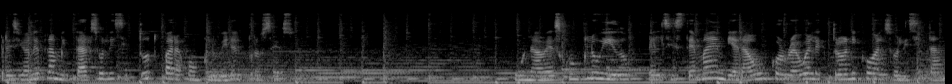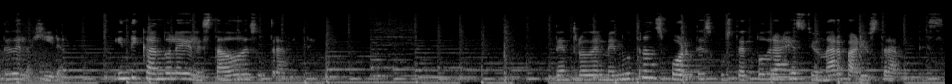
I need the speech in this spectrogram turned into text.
presione Tramitar solicitud para concluir el proceso. Una vez concluido, el sistema enviará un correo electrónico al solicitante de la gira, indicándole el estado de su trámite. Dentro del menú Transportes, usted podrá gestionar varios trámites.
